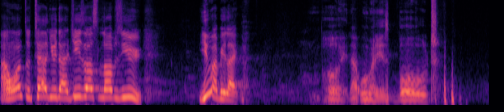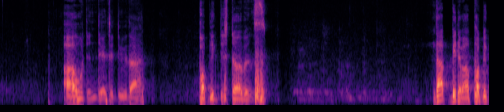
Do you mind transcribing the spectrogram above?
I want to tell you that Jesus loves you. You might be like, Boy, that woman is bold. I wouldn't dare to do that. Public disturbance. That bit about public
